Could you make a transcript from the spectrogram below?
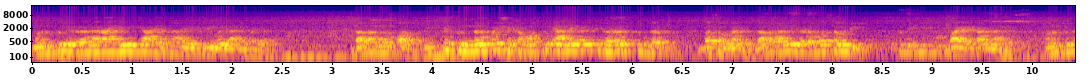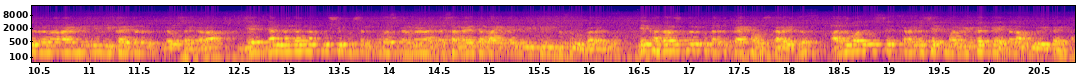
म्हणून तुम्ही रणरागिणी जे आहेत ना विक्रीमध्ये आले पाहिजे. दादा नको इतके सुंदर पैसे कमा तुम्ही अनेकांची घरच सुंदर बसवणार आहे दलालांनी घरं बसवली तुम्ही ती बाहेर काढणार आहे म्हणून तुम्ही रणरागिणी विकायचा व्यवसाय करा. जे ज्यांना ज्यांना कृषीभूषण पुरस्कार मिळणार त्या सगळ्यांच्या बायकांनी विक्रीचं सुरू करायचं. एक हजार स्क्वेअर फुटाचं पॅक हाऊस करायचं. आजूबाजूच्या शेतकऱ्यांचा शेतमाल विकत घ्यायचा आणि आपण विकायचा.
